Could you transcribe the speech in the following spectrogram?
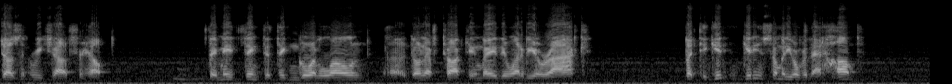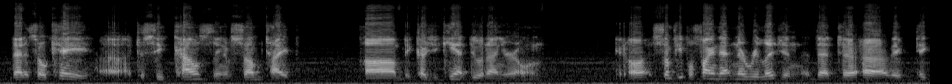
doesn't reach out for help. They may think that they can go it alone, uh, don't have to talk to anybody. They want to be a rock. But to get getting somebody over that hump, that it's okay uh, to seek counseling of some type, um, because you can't do it on your own. Some people find that in their religion that uh, uh, they take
